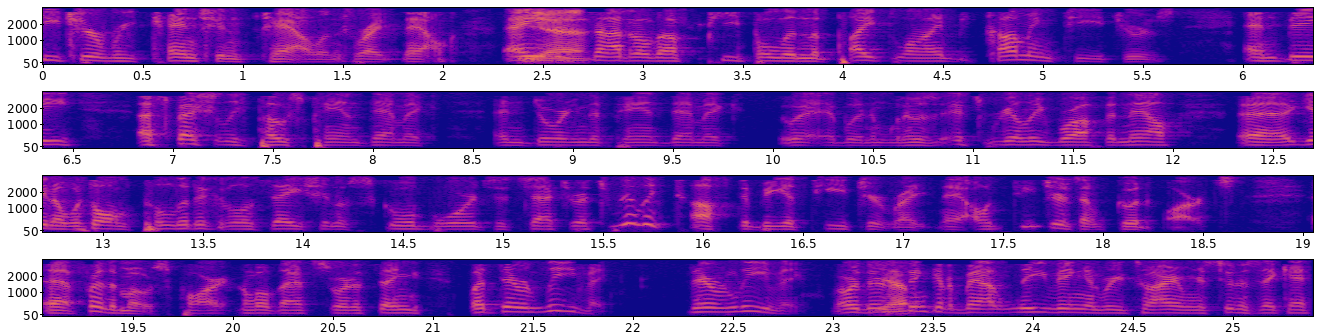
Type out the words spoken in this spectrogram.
teacher retention challenge right now. A, Yes. there's not enough people in the pipeline becoming teachers, and B, especially post-pandemic and during the pandemic, when it was, it's really rough. And now, uh, you know, with all the politicalization of school boards, et cetera, it's really tough to be a teacher right now. Teachers have good hearts, uh, for the most part, and all that sort of thing, but they're leaving they're leaving or they're Yep. thinking about leaving and retiring as soon as they can.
